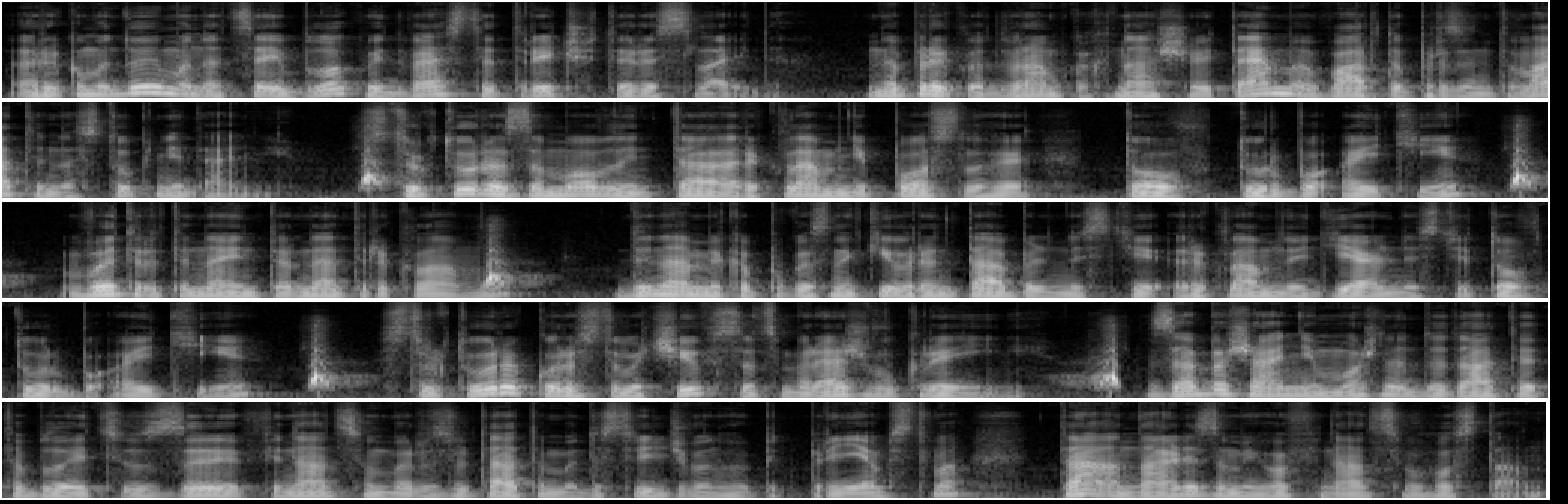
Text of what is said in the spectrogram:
Рекомендуємо на цей блок відвести 3-4 слайди. Наприклад, в рамках нашої теми варто презентувати наступні дані: структура замовлень та рекламні послуги ТОВ Turbo IT, витрати на інтернет-рекламу, динаміка показників рентабельності рекламної діяльності ТОВ Turbo IT, Структура користувачів соцмереж в Україні. За бажанням можна додати таблицю з фінансовими результатами досліджуваного підприємства та аналізом його фінансового стану.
